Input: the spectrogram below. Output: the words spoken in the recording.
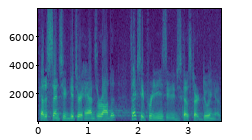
got a sense you can get your hands around it. It's actually pretty easy. You just got to start doing it.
